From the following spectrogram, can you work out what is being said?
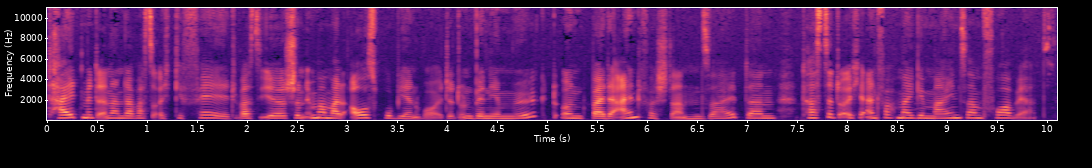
Teilt miteinander, was euch gefällt, was ihr schon immer mal ausprobieren wolltet. Und wenn ihr mögt und beide einverstanden seid, dann tastet euch einfach mal gemeinsam vorwärts.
